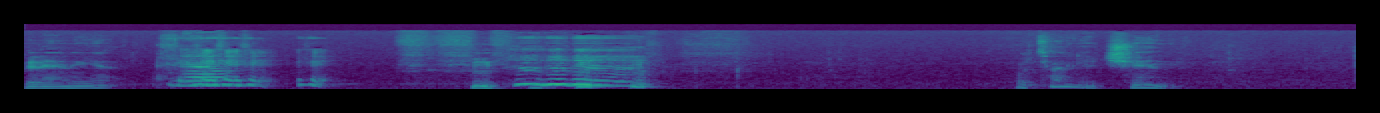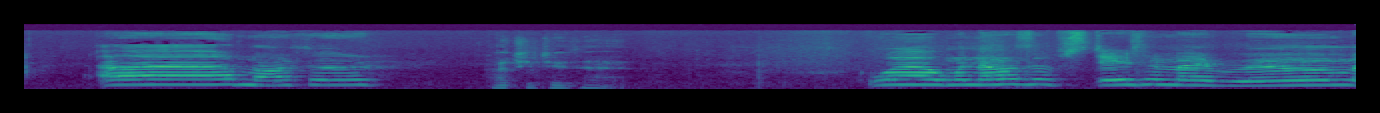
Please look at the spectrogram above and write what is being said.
banana yet? No. What's on your chin? uh, marker. How'd you do that? Well, when I was upstairs in my room,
